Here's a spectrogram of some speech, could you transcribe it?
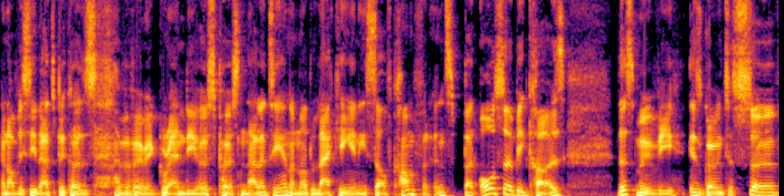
And obviously, that's because I have a very grandiose personality and I'm not lacking any self confidence, but also because this movie is going to serve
